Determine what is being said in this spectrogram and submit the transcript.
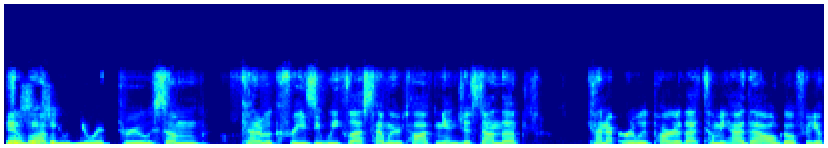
Yeah, so, Bob, so, you you went through some kind of a crazy week last time we were talking, and just on the kind of early part of that, tell me how that all go for you?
